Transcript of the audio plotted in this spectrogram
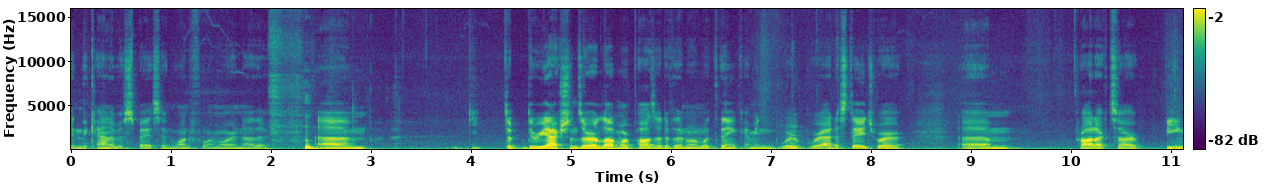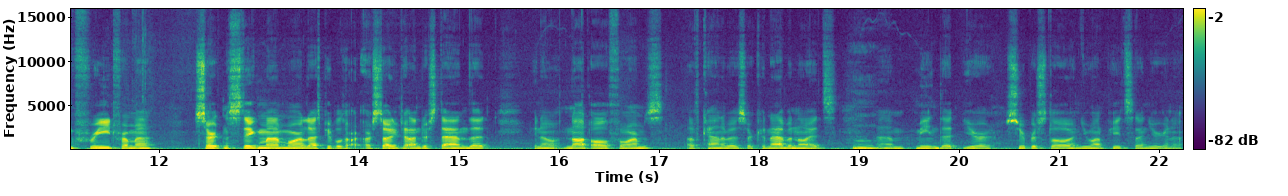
in the cannabis space in one form or another, um, the, the reactions are a lot more positive than one would think. I mean, we're, we're at a stage where um, products are being freed from a certain stigma, more or less. People are, are starting to understand that, you know, not all forms of cannabis or cannabinoids Mm. um, mean that you're super slow and you want pizza and you're gonna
